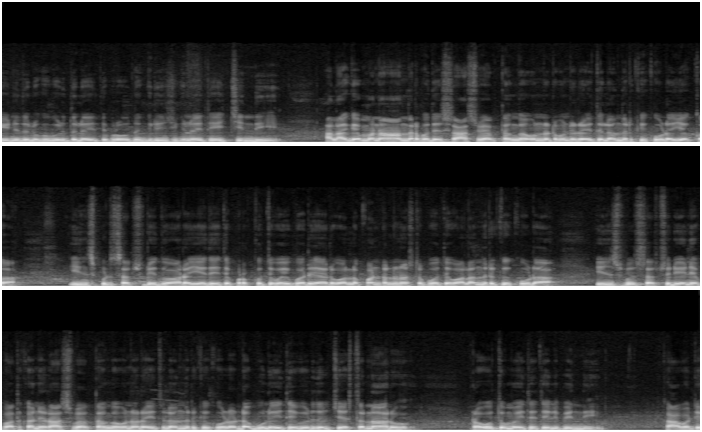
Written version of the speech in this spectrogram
ఈ నిధులకు విడుదలైతే ప్రభుత్వం గ్రీన్ సిగ్నల్ అయితే ఇచ్చింది. అలాగే మన ఆంధ్రప్రదేశ్ రాష్ట్ర వ్యాప్తంగా ఉన్నటువంటి రైతులందరికీ కూడా ఈ యొక్క ఇన్స్పుట్ సబ్సిడీ ద్వారా ఏదైతే ప్రకృతి వైపర్యాల వల్ల పంటలు నష్టపోతే వాళ్ళందరికీ కూడా ఇన్పుట్ సబ్సిడీ అనే పథకాన్ని రాష్ట్ర వ్యాప్తంగా ఉన్న రైతులందరికీ కూడా డబ్బులు అయితే విడుదల చేస్తున్నారు. ప్రభుత్వం అయితే తెలిపింది. కాబట్టి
